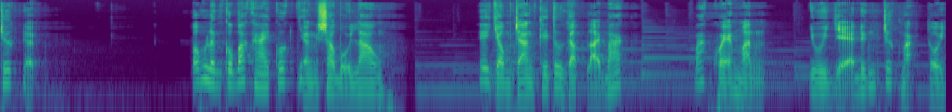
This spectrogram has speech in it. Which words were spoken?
trước được. Bóng lưng của bác hai quất giận sau buổi lao. Hy vọng rằng khi tôi gặp lại bác Bác khỏe mạnh, Vui vẻ đứng trước mặt tôi.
